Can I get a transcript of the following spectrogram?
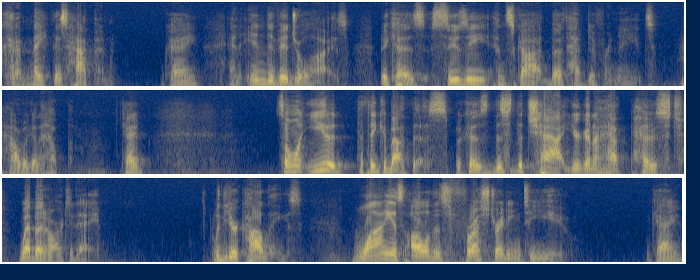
We got to make this happen, okay? And individualize because Susie and Scott both have different needs. How are we going to help them, okay? So I want you to, to think about this because this is the chat you're going to have post webinar today with your colleagues. Why is all of this frustrating to you? Okay?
